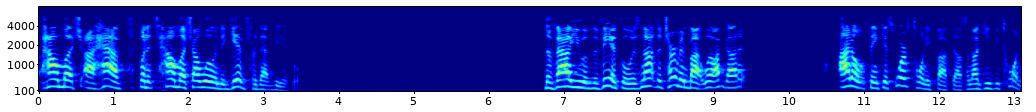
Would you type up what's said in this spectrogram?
how much I have, but it's how much I'm willing to give for that vehicle. The value of the vehicle is not determined by, well, I've got it. I don't think it's worth 25000 I'll give you 20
